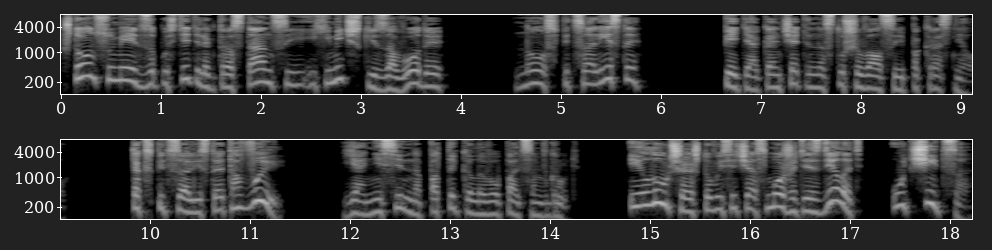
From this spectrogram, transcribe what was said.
что он сумеет запустить электростанции и химические заводы. Ну, специалисты? Петя окончательно стушевался и покраснел. Так специалисты это вы! Я не сильно потыкал его пальцем в грудь. И лучшее, что вы сейчас можете сделать, учиться.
